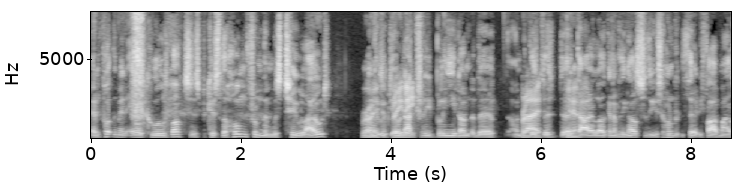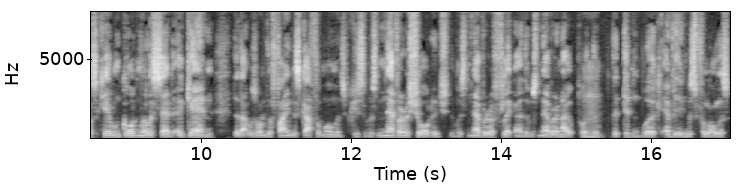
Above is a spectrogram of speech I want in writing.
and put them in air cooled boxes because the hum from them was too loud. Right. And it would, it would Really? actually bleed onto the onto Right. the, the, the Yeah. dialogue and everything else. So they used 135 miles of cable. And Gordon Willis said again that that was one of the finest gaffer moments because there was never a shortage, there was never a flicker, there was never an output Hmm. that, that didn't work. Everything was flawless,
